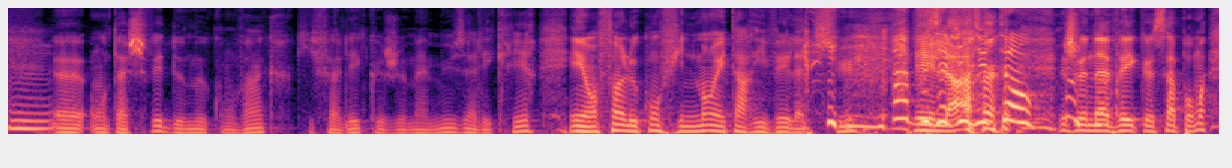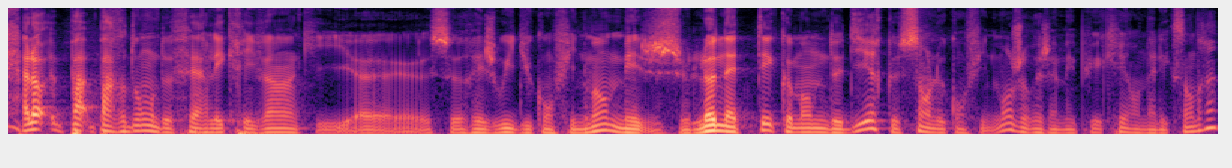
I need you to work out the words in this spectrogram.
Mhm. euh, ont achevé de me convaincre qu'il fallait que je m'amuse à l'écrire. Et enfin, le confinement est arrivé là-dessus. Ah, et là, du temps je n'avais que ça pour moi. Alors, pa- pardon de faire l'écrivain qui euh, se réjouit du confinement, mais l'honnêteté commande de dire que sans le confinement, j'aurais jamais pu écrire en alexandrin.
